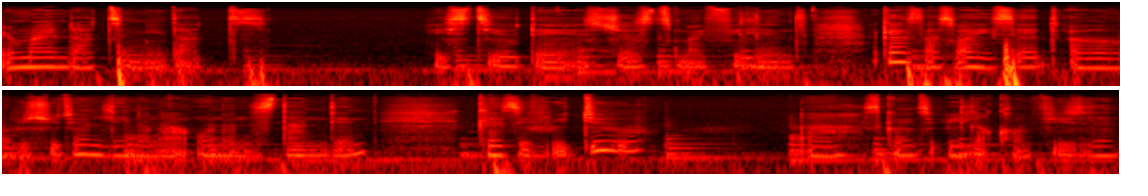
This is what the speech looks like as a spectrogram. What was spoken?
reminder to me that he's still there. It's just my feelings. I guess that's why he said uh, we shouldn't lean on our own understanding, because if we do, uh, it's going to be a lot confusing.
